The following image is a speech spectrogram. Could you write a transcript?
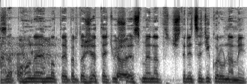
Za pohonné hmoty, protože teď už To- jsme nad 40 korunami.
